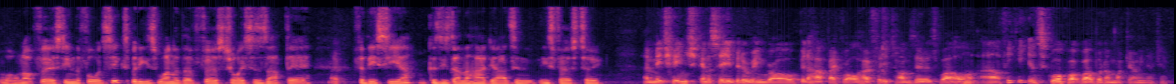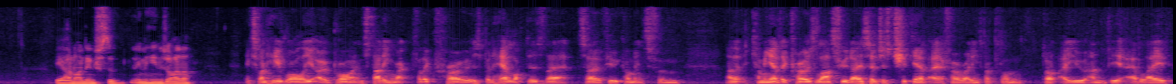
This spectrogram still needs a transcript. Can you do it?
Well, not first in the forward six, but he's one of the first choices up there Yep. for this year because he's done the hard yards in his first two. And Mitch Hinge going to see a bit of wing roll, a bit of halfback roll, hopefully at times there as well. Uh, I think he can score quite well, but I'm not going there, Jep. Yeah, I'm not interested in Hinge either. Next one here, Riley O'Brien, starting rack for the Crows, but how locked is that? So a few comments from uh, coming out of the Crows last few days. So just check out aflratings.com.au under the Adelaide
